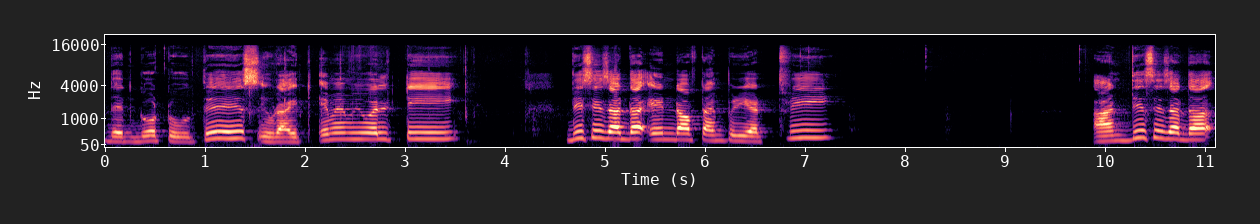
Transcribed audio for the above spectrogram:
then go to this you write mmult this is at the end of time period 3 and this is at the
